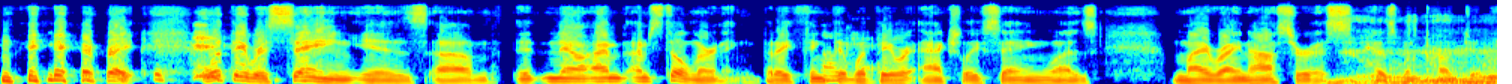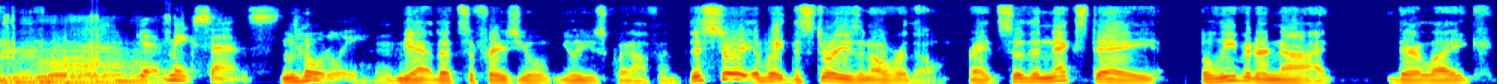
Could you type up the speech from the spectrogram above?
right. What they were saying is um, it, now I'm I'm still learning, but I think that what they were actually saying was my rhinoceros has been parked illegally. Yeah, it makes sense. Mhm. Totally. Mhm. Yeah, that's a phrase you'll you'll use quite often. This story wait, the story isn't over though, right? So the next day, believe it or not, they're like,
